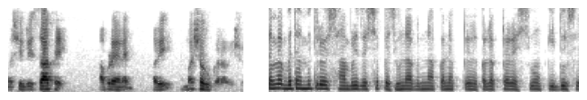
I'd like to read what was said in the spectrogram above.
મશીનરી સાથે આપણે એને ફરી એમાં શરૂ કરાવીશું. તમે બધા મિત્રોએ સાંભળ્યું હશે કે જૂનાગઢના કલેક્ટર કલેક્ટરે શું કીધું છે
